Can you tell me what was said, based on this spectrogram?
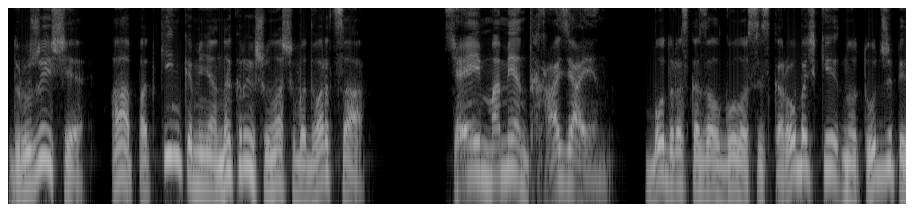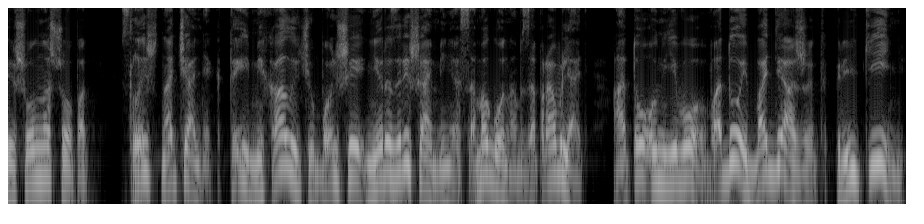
«Дружище, а подкинь-ка меня на крышу нашего дворца!» «Сей момент, хозяин!» Бодро сказал голос из коробочки, но тут же перешел на шепот. «Слышь, начальник, ты Михалычу больше не разрешай меня самогоном заправлять, а то он его водой бодяжит, прикинь!»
